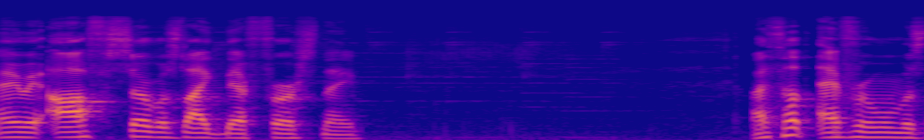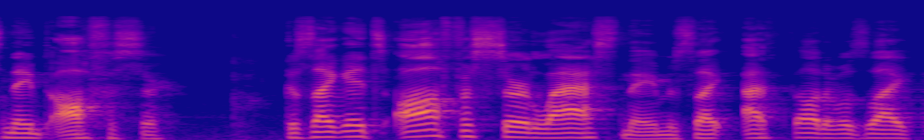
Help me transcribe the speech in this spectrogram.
Anyway, officer was like their first name. I thought everyone was named officer. Cause like it's officer last name. It's like I thought it was like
